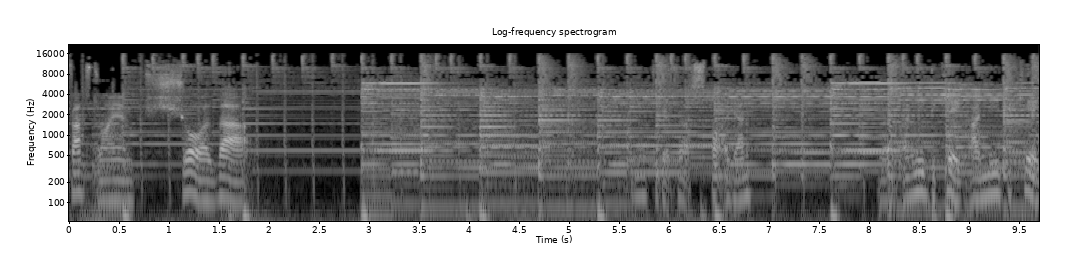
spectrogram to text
faster, I am sure of that. Again. Uh, I need the key. I need the key.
